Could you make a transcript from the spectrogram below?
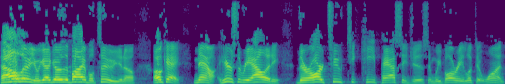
Hallelujah. We got to go to the Bible too, you know. Okay, now, here's the reality. There are two t- key passages, and we've already looked at one,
